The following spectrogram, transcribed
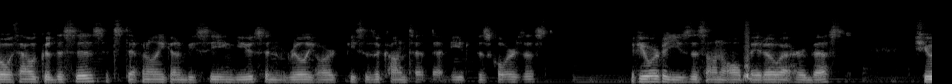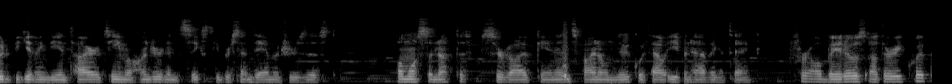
But with how good this is, it's definitely going to be seeing use in really hard pieces of content that need physical resist. If you were to use this on Albedo at her best, she would be giving the entire team 160% damage resist, almost enough to survive Ganon's final nuke without even having a tank. For Albedo's other equip,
